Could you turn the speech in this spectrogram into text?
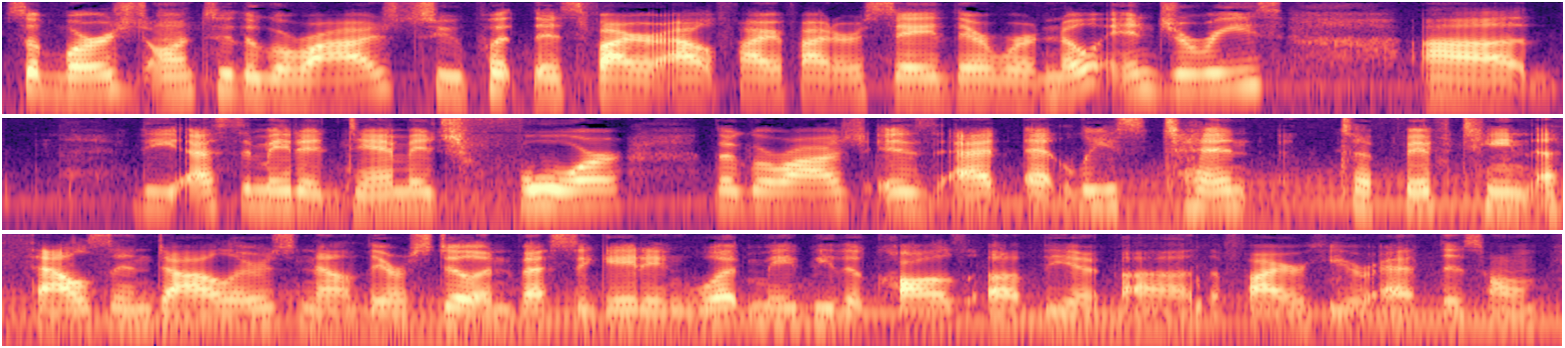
submerged onto the garage to put this fire out. Firefighters say there were no injuries. Uh, the estimated damage for the garage is at at least 10 to 15 thousand dollars. Now they're still investigating what may be the cause of the uh, the fire here at this home.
